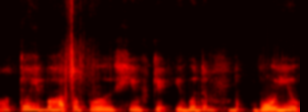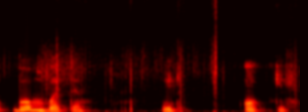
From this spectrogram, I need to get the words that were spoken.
отої багатоповерхівки і будемо бомбити від орків.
